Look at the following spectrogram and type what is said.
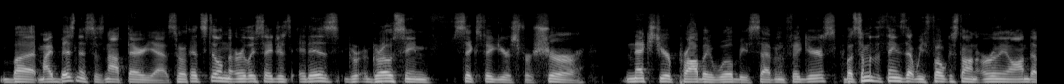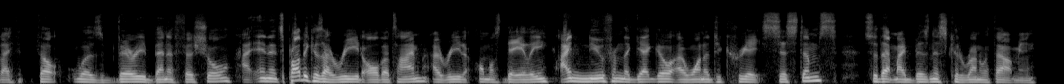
but my business is not there yet. So it's still in the early stages. It is gr- grossing six figures for sure. Next year probably will be seven figures. But some of the things that we focused on early on that I felt was very beneficial, and it's probably because I read all the time. I read almost daily. I knew from the get go I wanted to create systems so that my business could run without me,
